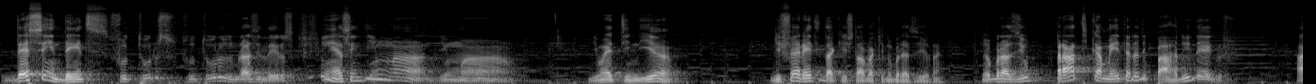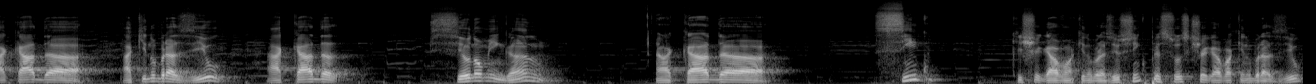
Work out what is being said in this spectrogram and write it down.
descendentes futuros, futuros brasileiros que viessem de uma, de uma, de uma etnia diferente da que estava aqui no Brasil, né? O Brasil praticamente era de pardo e negros. A cada aqui no Brasil, a cada se eu não me engano, a cada cinco que chegavam aqui no Brasil, cinco pessoas que chegavam aqui no Brasil,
